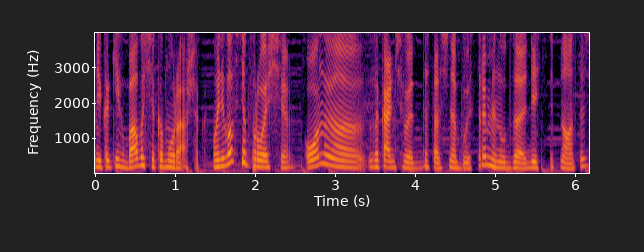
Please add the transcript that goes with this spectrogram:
никаких бабочек и мурашек. У него все проще. Он э, заканчивает достаточно быстро, минут за 10-15.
